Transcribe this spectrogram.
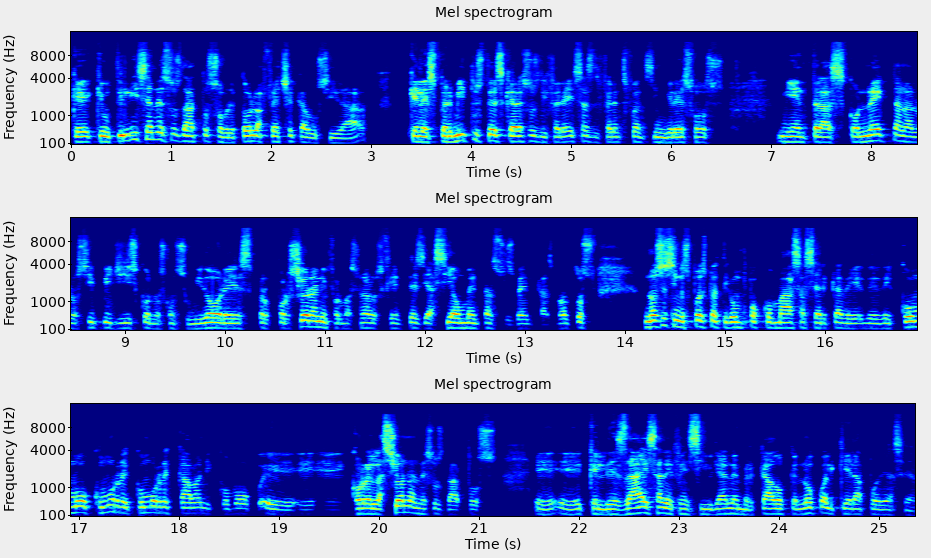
que, que, utilizan esos datos, sobre todo la fecha de caducidad, que les permite a ustedes crear esos esas diferentes fuentes de ingresos mientras conectan a los CPGs con los consumidores, proporcionan información a los clientes y así aumentan sus ventas. ¿no? Entonces, no sé si nos puedes platicar un poco más acerca de, cómo, cómo, cómo, recaban y cómo eh, eh, correlacionan esos datos eh, eh, que les da esa defensibilidad en el mercado que no cualquiera puede hacer.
